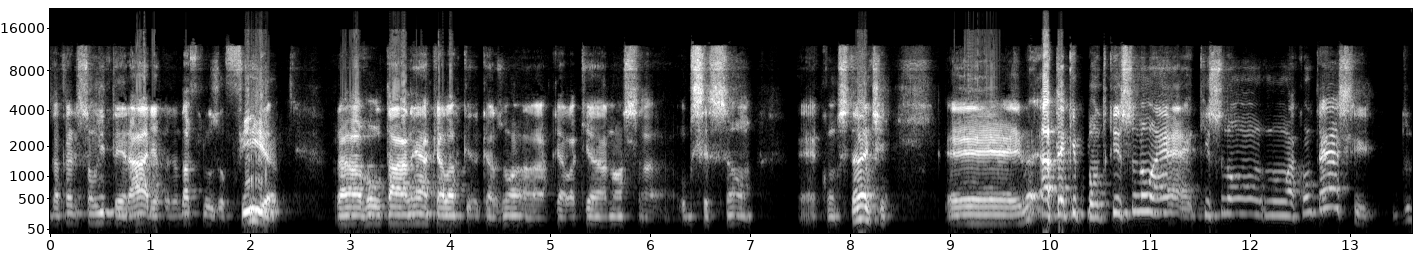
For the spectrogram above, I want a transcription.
da tradição literária, por exemplo, da filosofia, para voltar né, àquela, àquela que é a nossa obsessão é, constante, é, até que ponto que isso não é, que isso não, não acontece do,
